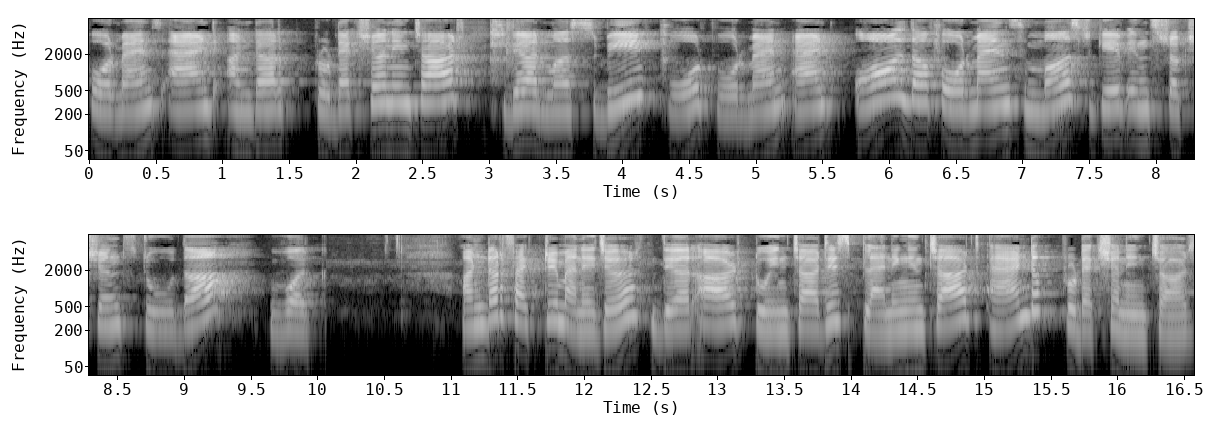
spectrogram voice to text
foremen and under production in charge. There must be four foremen and all the foremen must give instructions to the work. Under factory manager there are two in charges planning in charge and production in charge.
